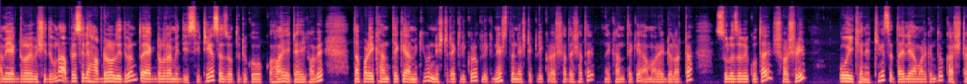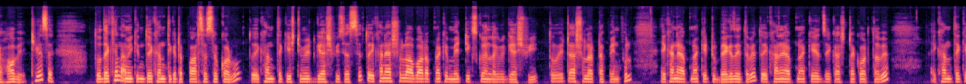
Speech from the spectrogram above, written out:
আমি এক ডলারের বেশি দেবো না। আপনার ছেলে হাফ ডলার দিতে পারেন, তো এক ডলার আমি দিচ্ছি, ঠিক আছে? যতটুকু হয় এটাই হবে। তারপর এখান থেকে আমি কি নেক্সটটা ক্লিক করো ক্লিক নেক্সট তো নেক্সটে ক্লিক করার সাথে সাথে এখান থেকে আমার এই ডলারটা চলে যাবে কোথায়? সরাসরি ওইখানে, ঠিক আছে? তাইলে আমার কিন্তু কাজটা হবে, ঠিক আছে? তো দেখেন, আমি কিন্তু এখান থেকে একটা পার্সেসও করব। তো এখান থেকে এস্টিমেট গ্যাস ফিস আসছে তো এখানে আসলে আবার আপনাকে মেট্রিক্স কয়েন লাগবে গ্যাস ফি তো এটা আসলে একটা পেনফুল এখানে আপনাকে একটু ব্যাগে যেতে হবে। তো এখানে আপনাকে যে কাজটা করতে হবে, এখান থেকে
